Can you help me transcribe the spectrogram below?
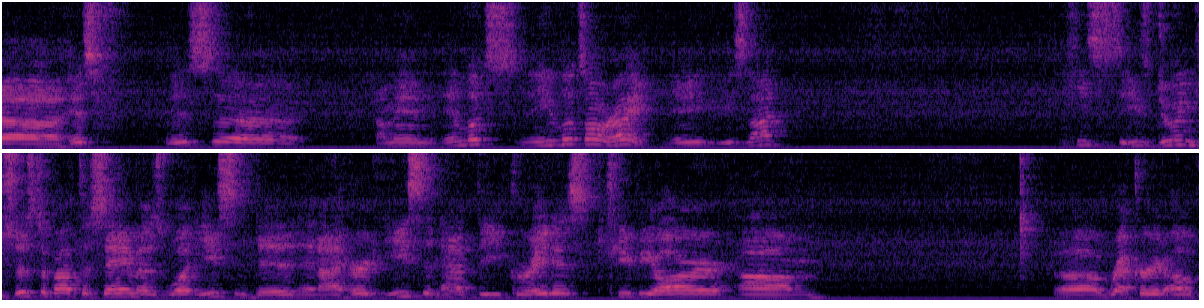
uh, his his uh, I mean, it looks he looks all right. He, he's not. He's, he's doing just about the same as what Eason did, and I heard Eason had the greatest QBR um, uh, record of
